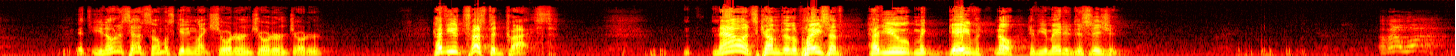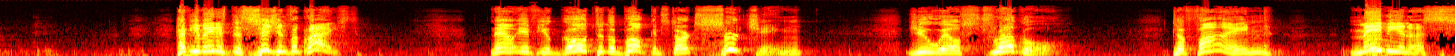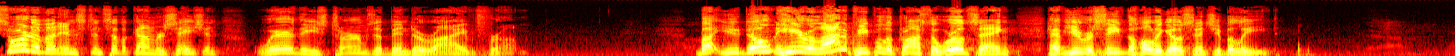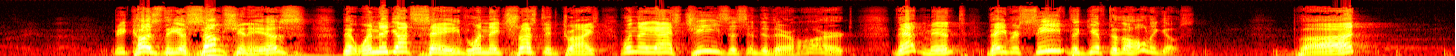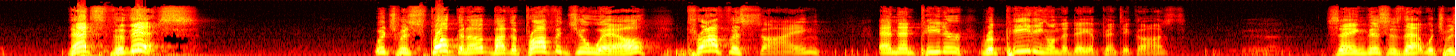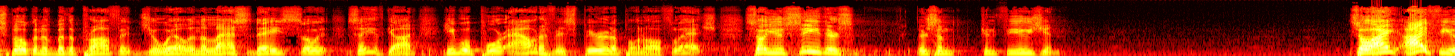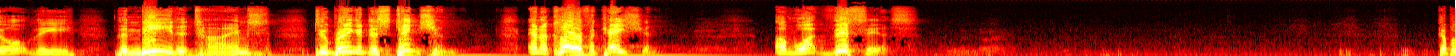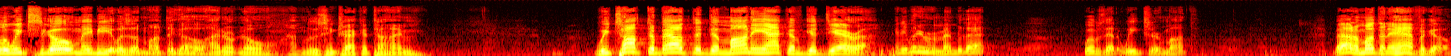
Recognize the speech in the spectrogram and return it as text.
It, you notice how it's almost getting like shorter and shorter and shorter? Have you trusted Christ? Now it's come to the place of have you gave no, have you made a decision? About what? Have you made a decision for Christ? Now, if you go to the book and start searching, you will struggle to find, maybe in a sort of an instance of a conversation, where these terms have been derived from. But you don't hear a lot of people across the world saying, Have you received the Holy Ghost since you believed? Because the assumption is that when they got saved, when they trusted Christ, when they asked Jesus into their heart, that meant they received the gift of the Holy Ghost. But that's the this, which was spoken of by the prophet Joel, prophesying, and then Peter repeating on the day of Pentecost saying, This is that which was spoken of by the prophet Joel. In the last days, so it saith God, he will pour out of his spirit upon all flesh. So you see, there's, there's some confusion. So I, I feel the, the need at times to bring a distinction and a clarification of what this is. A couple of weeks ago, maybe it was a month ago, I don't know, I'm losing track of time. We talked about the demoniac of Gadara. Anybody remember that? What was that, weeks or a month? About a month and a half ago.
